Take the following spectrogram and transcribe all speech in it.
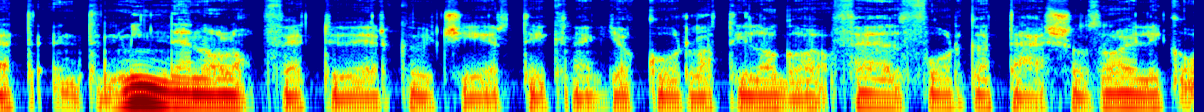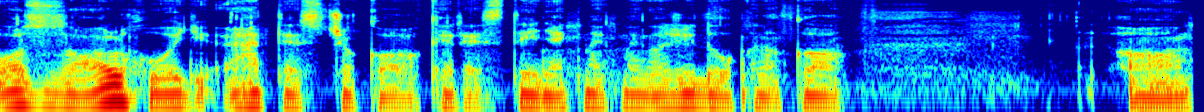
tehát minden alapvető erkölcsi értéknek gyakorlatilag a felforgatása zajlik azzal, hogy hát ez csak a keresztényeknek, meg a zsidóknak a, a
